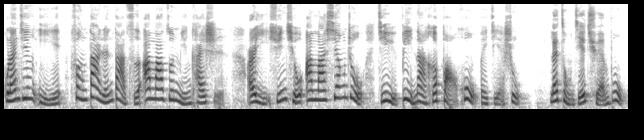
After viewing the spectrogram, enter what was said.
古兰经以奉大仁大慈安拉尊名开始，而以寻求安拉相助、给予避难和保护为结束，来总结全部。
